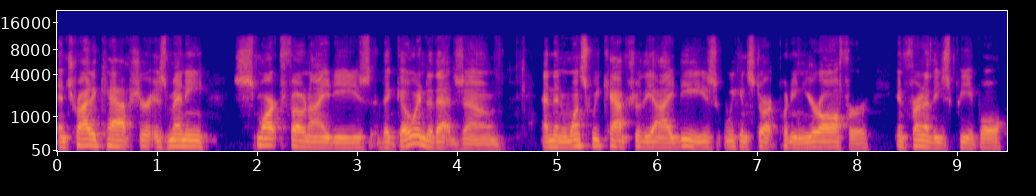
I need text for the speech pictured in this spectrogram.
and try to capture as many smartphone IDs that go into that zone. And then once we capture the IDs, we can start putting your offer in front of these people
